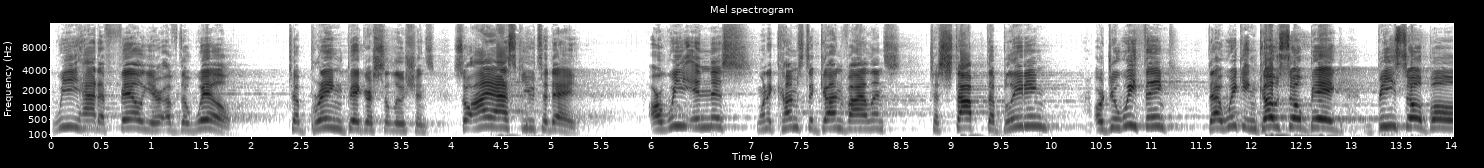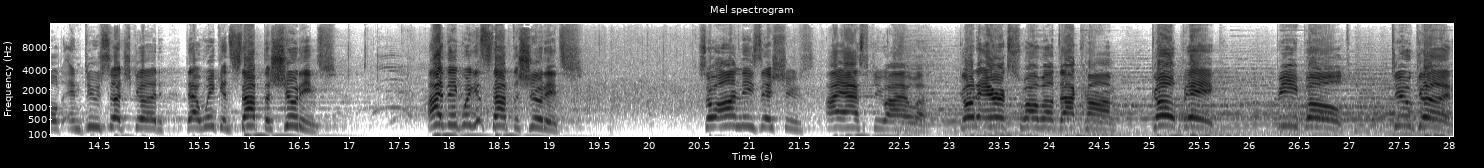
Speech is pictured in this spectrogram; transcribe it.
we had a failure of the will to bring bigger solutions. So I ask you today Are we in this when it comes to gun violence to stop the bleeding? Or do we think that we can go so big, be so bold, and do such good that we can stop the shootings? I think we can stop the shootings. So, on these issues, I ask you, Iowa, go to ericswalwell.com, go big, be bold, do good.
